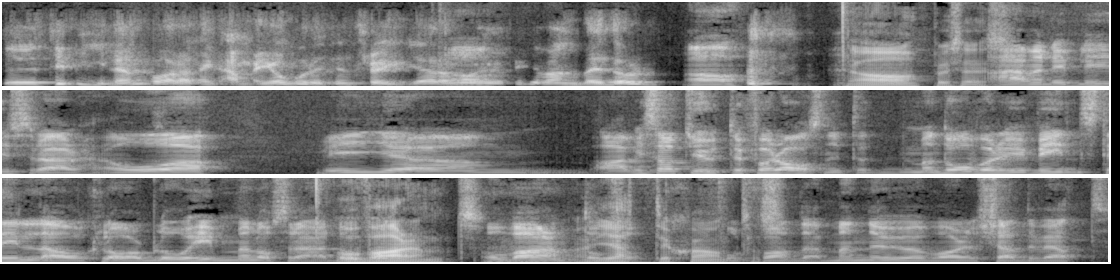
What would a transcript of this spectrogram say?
eh, till bilen bara. Jag tänkte, ja men jag går ut i en tröja. Det var Ja. Jag fick vända i dörren. Ja, Ja, precis. nej men det blir ju sådär. Och eh, vi, ehm, ja, vi satt ju ute förra avsnittet, men då var det ju vindstilla och klarblå himmel och sådär. Och varmt. Och varmt Ja, också. Jätteskönt. Alltså. fortfarande. Men nu var, kände vi att...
